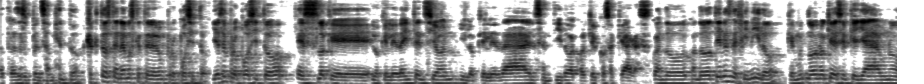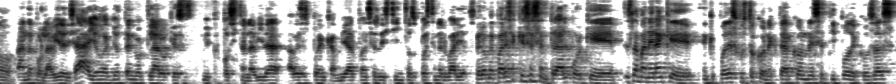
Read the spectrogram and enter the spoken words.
a través de su pensamiento, creo que todos tenemos que tener un propósito y ese propósito es lo que, lo que le da intención y lo que le da el sentido a cualquier cosa que hagas. Cuando, cuando lo tienes definido, que no, no quiere decir que ya uno anda por la vida y dice, ah, yo, yo tengo claro que ese es mi propósito en la vida. A veces pueden cambiar, pueden ser distintos, puedes tener varios. Pero me parece que ese es central porque es la manera en que, en que puedes justo conectar con ese tipo de cosas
